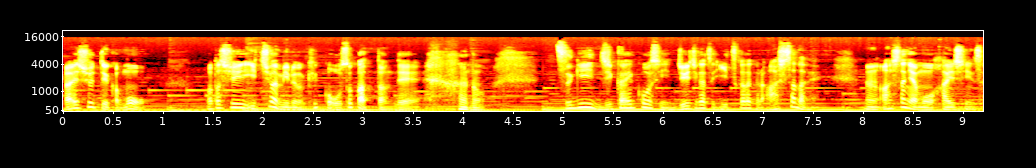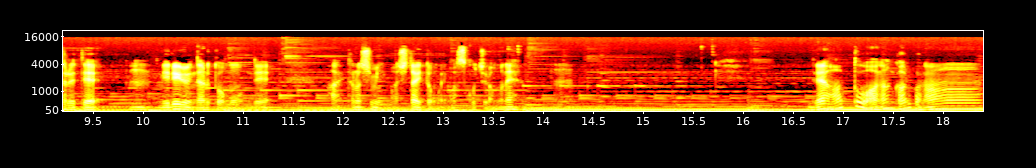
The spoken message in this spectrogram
来週っていうかもう、私1話見るの結構遅かったんで あの、次、次回更新11月5日だから明日だね。うん、明日にはもう配信されて、うん、見れるようになると思うんで、はい、楽しみに待ちたいと思います。こちらもね。うん。で、あとはなんかあるかな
